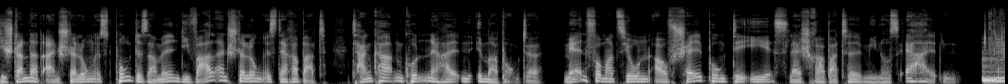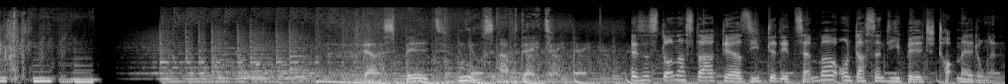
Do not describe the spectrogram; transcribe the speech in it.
Die Standardeinstellung ist Punkte sammeln, die Wahleinstellung ist der Rabatt. Tankkartenkunden erhalten immer Punkte. Mehr Informationen auf shell.de slash Rabatte minus erhalten. Das Bild News Update. Es ist Donnerstag, der 7. Dezember und das sind die Bild Topmeldungen.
